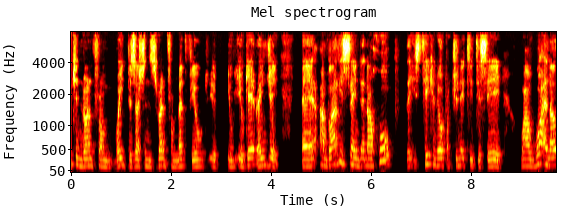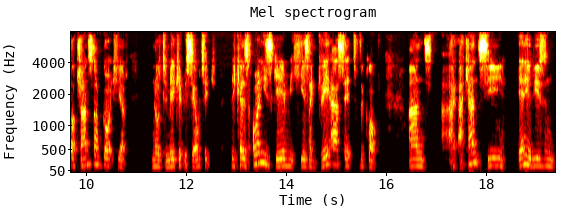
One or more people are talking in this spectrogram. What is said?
can run from wide positions, run from midfield. He'll, he'll, he'll get you. Uh, I'm glad he's signed, and I hope that he's taken the opportunity to say, "Well, what another chance I've got here, you know, to make it with Celtic." Because on his game, he is a great asset to the club, and I, I can't see any reason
